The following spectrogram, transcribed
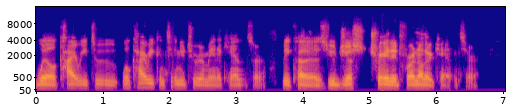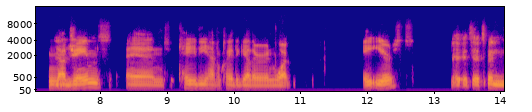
will Kyrie to will Kyrie continue to remain a cancer because you just traded for another cancer. Now Mhm. James and KD haven't played together in what eight years. It- it's it's been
